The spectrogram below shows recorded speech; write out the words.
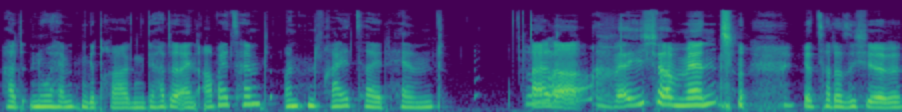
hat nur Hemden getragen. Der hatte ein Arbeitshemd und ein Freizeithemd. Alter, welcher Mensch? Jetzt hat er sich, äh,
